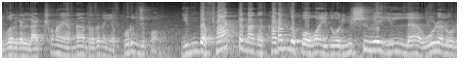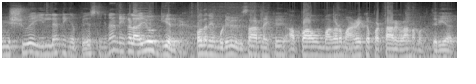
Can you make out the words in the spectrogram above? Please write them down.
இவர்கள் லட்சணம் என்னன்றதை நீங்கள் புரிஞ்சுக்கோங்க. இந்த ஃபேக்டை நாங்கள் கடந்து போவோம். இது ஒரு இஷ்யூவே இல்லை. ஊழல் ஒரு இஷ்யூவே இல்லைன்னு நீங்கள் பேசுனீங்கன்னா நீங்கள் அயோக்கியர்கள். சோதனை முடிவில் விசாரணைக்கு அப்பாவும் மகனும் அழைக்கப்பட்டார்களான்னு நமக்கு தெரியாது.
